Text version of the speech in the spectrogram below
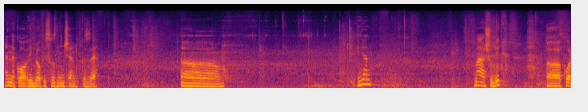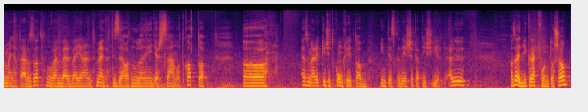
ennek a LibreOffice-hoz nincsen köze. Uh, igen. Második, a kormányhatározat novemberben jelent meg, 1604-es számot kapta. Ez már egy kicsit konkrétabb intézkedéseket is írt elő. Az egyik legfontosabb,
